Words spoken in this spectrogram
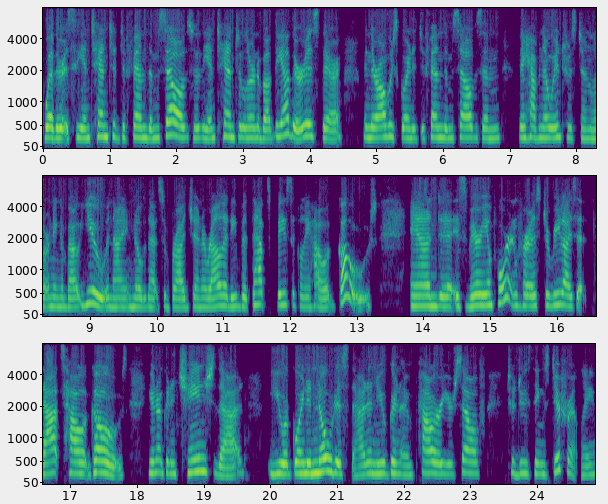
whether it's the intent to defend themselves or the intent to learn about the other is there. I mean, they're always going to defend themselves and they have no interest in learning about you. And I know that's a broad generality, but that's basically how it goes. And uh, it's very important for us to realize that that's how it goes. You're not going to change that. You are going to notice that and you're going to empower yourself to do things differently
